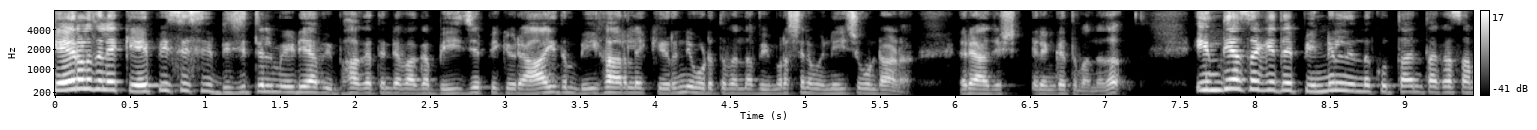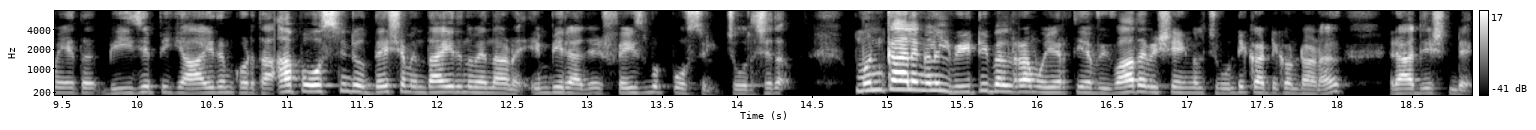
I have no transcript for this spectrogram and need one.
കേരളത്തിലെ K P C C digital media വിഭാഗത്തിന്റെ വക ബി ജെ പിക്ക് ഒരു ആയുധം ബീഹാറിലേക്ക് എറിഞ്ഞു കൊടുത്തുവെന്ന വിമർശനം ഉന്നയിച്ചുകൊണ്ടാണ് രാജേഷ് രംഗത്ത് വന്നത്. ഇന്ത്യ സഖ്യത്തെ പിന്നിൽ നിന്ന് കുത്താൻ തക്ക സമയത്ത് ബി ജെ പിക്ക് ആയുധം കൊടുത്ത ആ പോസ്റ്റിന്റെ ഉദ്ദേശം എന്തായിരുന്നുവെന്നാണ് എം പി രാജേഷ് ഫേസ്ബുക്ക് പോസ്റ്റിൽ ചോദിച്ചത്. മുൻകാലങ്ങളിൽ വി ടി ബൽറാം ഉയർത്തിയ വിവാദ വിഷയങ്ങൾ ചൂണ്ടിക്കാട്ടിക്കൊണ്ടാണ് രാജേഷിന്റെ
